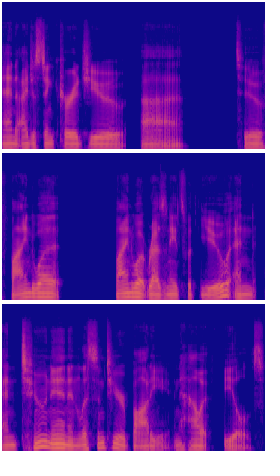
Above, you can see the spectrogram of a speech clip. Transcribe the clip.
and i just encourage you uh to find what find what resonates with you and and tune in and listen to your body and how it feels.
